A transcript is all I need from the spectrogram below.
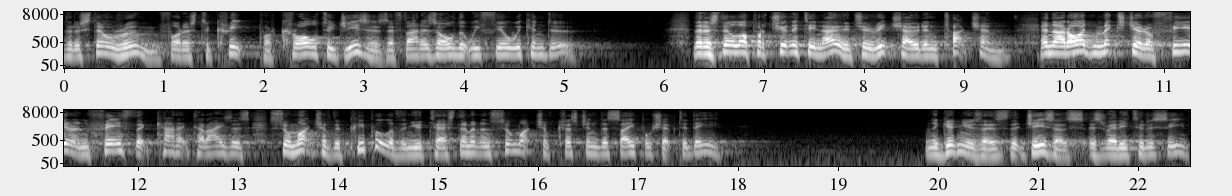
there is still room for us to creep or crawl to Jesus if that is all that we feel we can do. There is still opportunity now to reach out and touch him in that odd mixture of fear and faith that characterizes so much of the people of the New Testament and so much of Christian discipleship today. And the good news is that Jesus is ready to receive.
